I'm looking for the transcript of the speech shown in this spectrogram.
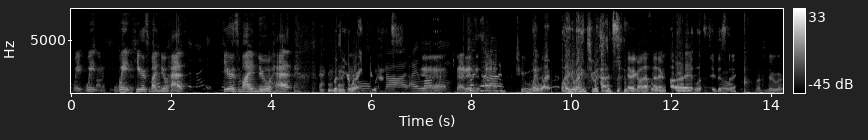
Oh wait, wait, wait! Here's my new hat. Here's my new hat. Look, like you're wearing Oh two my god, I love Yeah, him. that oh is his hat. Two. Wait, why, why are you wearing two hats? There we go. That's better. Alright, let's do this Nope. thing. Let's do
